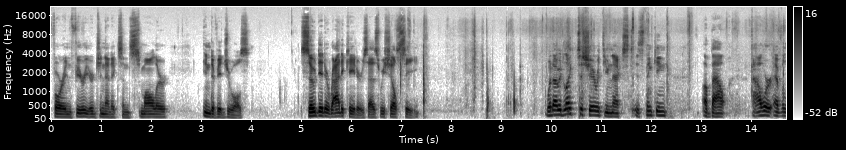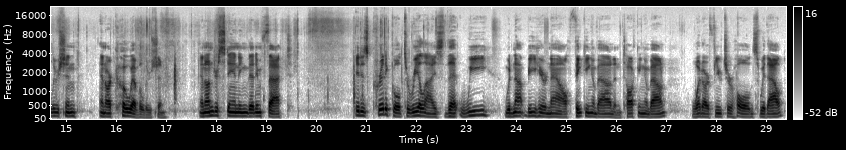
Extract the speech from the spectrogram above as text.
for inferior genetics in smaller individuals. So did eradicators, as we shall see. What I would like to share with you next is thinking about our evolution and our coevolution and understanding that in fact it is critical to realize that we would not be here now thinking about and talking about what our future holds without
